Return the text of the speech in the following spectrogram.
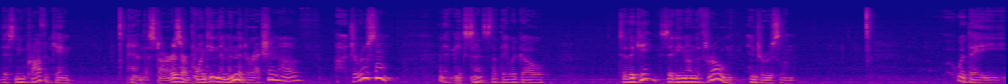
this new prophet king. And the stars are pointing them in the direction of uh, Jerusalem. And it makes sense that they would go to the king sitting on the throne in Jerusalem. Would they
